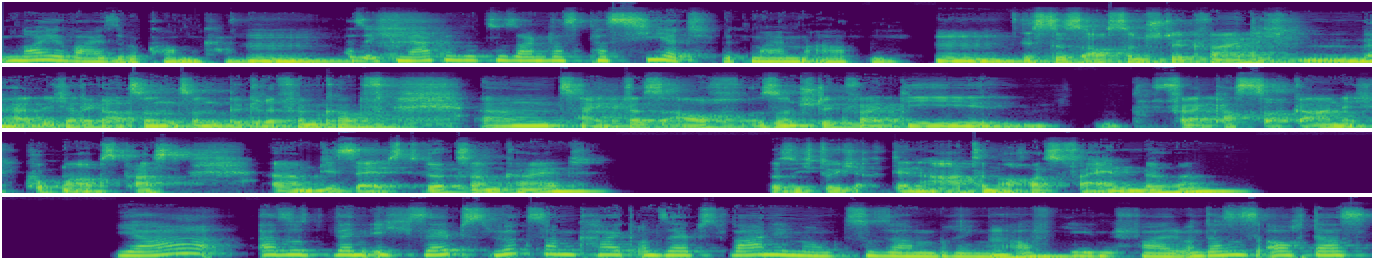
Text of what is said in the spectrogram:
neue Weise bekommen kann. Mm. Also ich merke sozusagen, was passiert mit meinem Atmen. Mm. Ist das auch so ein Stück weit, ich, ich hatte gerade so, so, einen Begriff im Kopf, ähm, zeigt das auch so ein Stück weit die vielleicht passt es auch gar nicht, guck mal, ob es passt, ähm, die Selbstwirksamkeit, dass ich durch den Atem auch was verändere? Ja, also wenn ich Selbstwirksamkeit und Selbstwahrnehmung zusammenbringe, mhm. auf jeden Fall. Und das ist auch das,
